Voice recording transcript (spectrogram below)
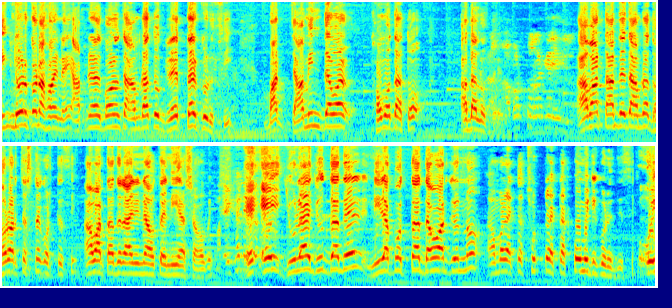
ইগনোর করা হয় নাই। আপনারা বরঞ্চ আমরা তো গ্রেপ্তার করেছি বাট জামিন দেওয়ার ক্ষমতা তো আদালতে। আবার তাদের আমরা ধরার চেষ্টা করতেছি। আবার তাদের আইনি আওতায় নিয়ে আসা হবে। এই জুলাই যোদ্ধাদের নিরাপত্তা দেওয়ার জন্য আমরা একটা ছোট্ট একটা কমিটি করে দিছি। ওই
